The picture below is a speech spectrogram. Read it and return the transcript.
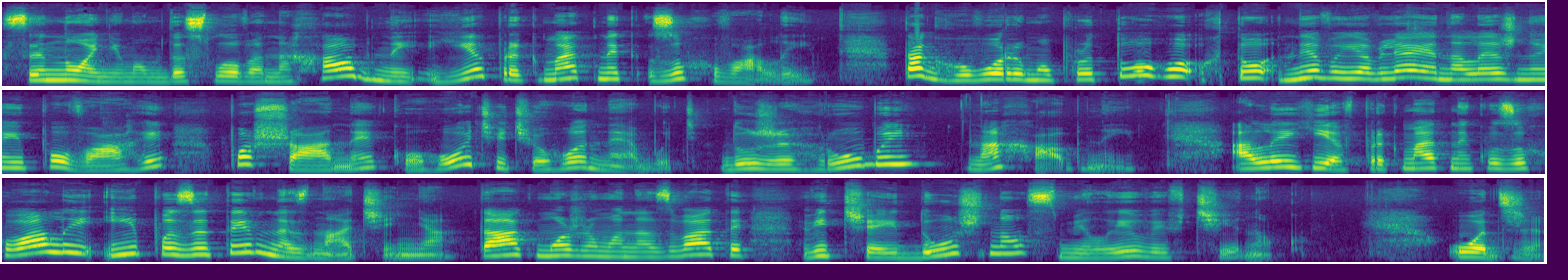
Синонімом до слова нахабний є прикметник зухвалий. Так говоримо про того, хто не виявляє належної поваги, пошани кого чи чого-небудь. Дуже грубий, нахабний. Але є в прикметнику зухвалий і позитивне значення. Так можемо назвати відчайдушно сміливий вчинок. Отже,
